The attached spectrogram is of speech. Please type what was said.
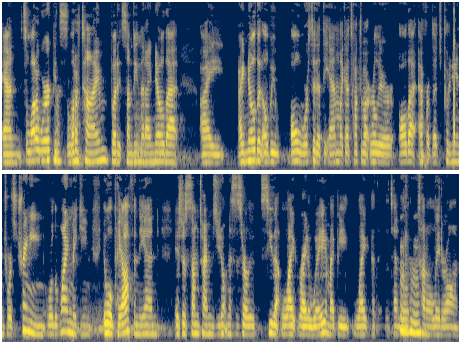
And it's a lot of work, mm-hmm. it's a lot of time, but it's something that I know that I I know that I'll be all worth it at the end. Like I talked about earlier, all that effort that's putting in towards training or the winemaking, it will pay off in the end. It's just sometimes you don't necessarily see that light right away. It might be light at the tunnel, mm-hmm. tunnel later on.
